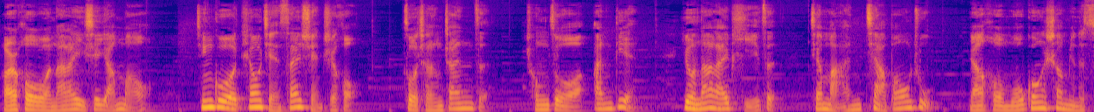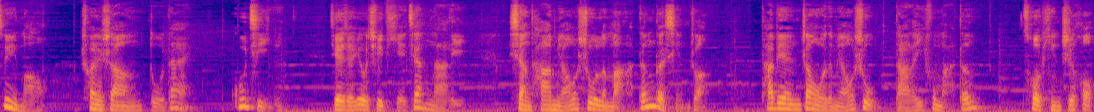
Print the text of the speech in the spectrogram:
而后我拿来一些羊毛，经过挑拣筛选之后，做成毡子，充作鞍垫。又拿来皮子，将马鞍架包住，然后磨光上面的碎毛，串上堵带、箍紧。接着又去铁匠那里，向他描述了马灯的形状，他便照我的描述打了一副马灯，错平之后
